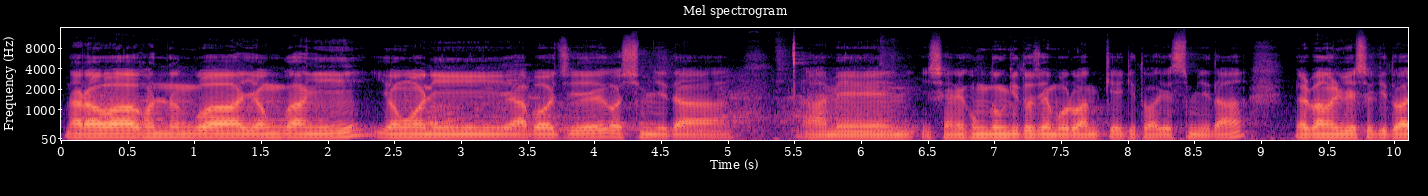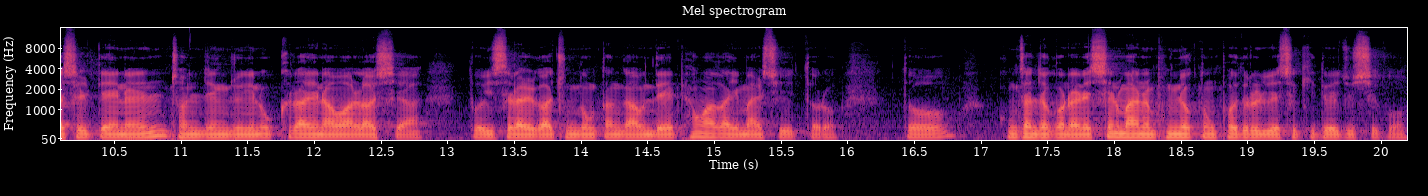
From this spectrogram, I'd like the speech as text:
나라와 권능과 영광이 영원히 아버지의 것입니다. 아멘. 이 시간에 공동기도 제모로 함께 기도하겠습니다. 열방을 위해서 기도하실 때에는 전쟁 중인 우크라이나와 러시아 또 이스라엘과 중동 땅 가운데 평화가 임할 수 있도록 또 공산 정권 안에 신음하는 북녘 동포들을 위해서 기도해 주시고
